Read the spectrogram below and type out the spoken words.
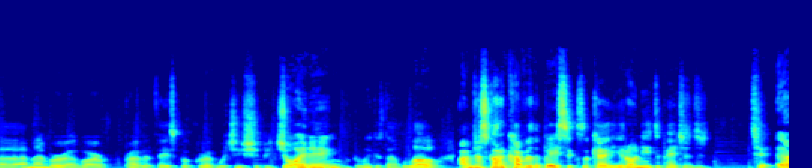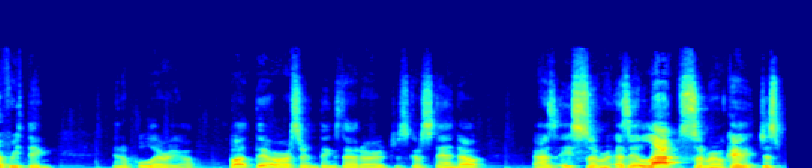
uh, a member of our private Facebook group, which you should be joining. The link is down below. I'm just going to cover the basics, okay? You don't need to pay attention to everything in a pool area, but there are certain things that are just going to stand out as a swimmer, as a lap swimmer, okay? Just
